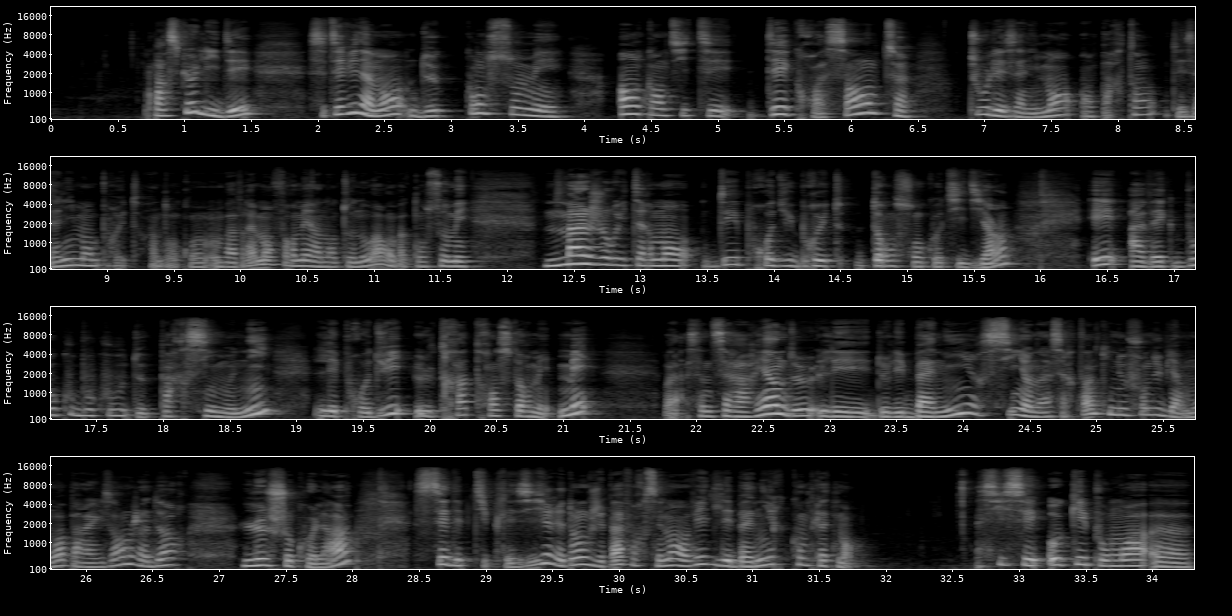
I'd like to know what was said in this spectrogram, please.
Parce que l'idée, c'est évidemment de consommer en quantité décroissante les aliments en partant des aliments bruts. Hein. donc on, va vraiment former un entonnoir, on va consommer majoritairement des produits bruts dans son quotidien et avec beaucoup beaucoup de parcimonie les produits ultra transformés. Mais voilà, ça ne sert à rien de les, de les bannir s'il y en a certains qui nous font du bien. Moi, par exemple, j'adore le chocolat, c'est des petits plaisirs et donc j'ai pas forcément envie de les bannir complètement. Si c'est ok pour moi euh,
